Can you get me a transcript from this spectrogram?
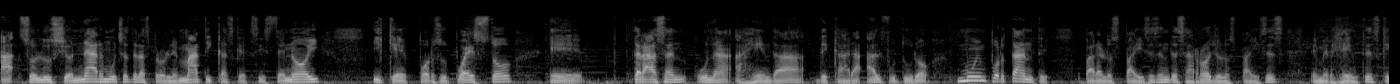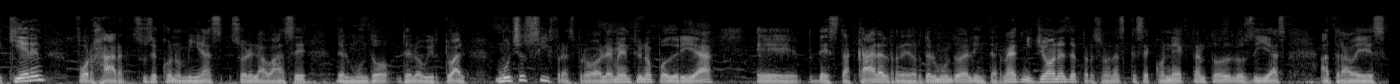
a solucionar muchas de las problemáticas que existen hoy y que por supuesto eh, trazan una agenda de cara al futuro muy importante para los países en desarrollo, los países emergentes que quieren forjar sus economías sobre la base del mundo de lo virtual. Muchas cifras probablemente uno podría eh, destacar alrededor del mundo del Internet, millones de personas que se conectan todos los días a través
